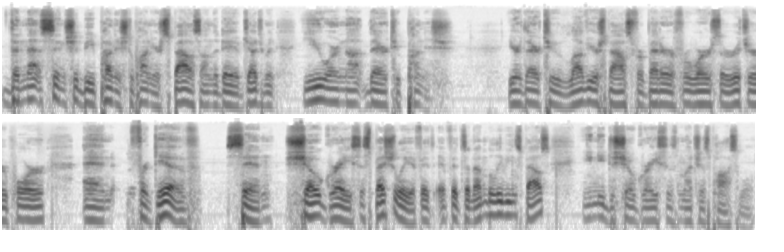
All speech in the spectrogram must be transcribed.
then that sin should be punished upon your spouse on the day of judgment. You are not there to punish. You're there to love your spouse for better or for worse or richer or poorer and forgive sin, show grace, especially if it if it's an unbelieving spouse, you need to show grace as much as possible.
